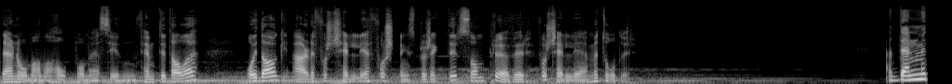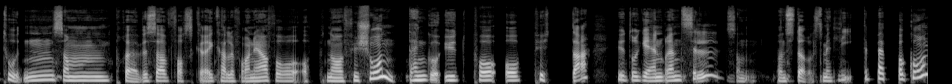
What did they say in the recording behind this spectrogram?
Det er noe man har holdt på med siden 50-tallet, og i dag er det forskjellige forskningsprosjekter som prøver forskjellige metoder. Den metoden som prøves av forskere i California for å oppnå fusjon, den går ut på å putte hydrogenbrensel, sånn på en størrelse med et lite pepperkorn,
